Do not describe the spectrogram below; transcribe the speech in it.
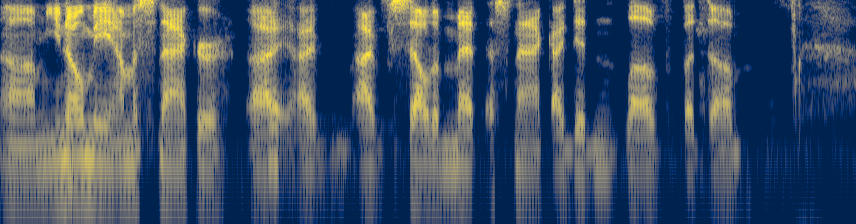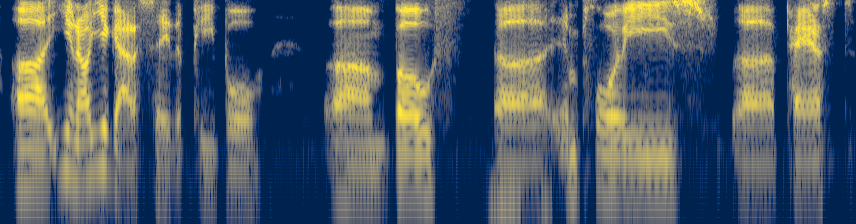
Um, you know me i'm a snacker. I, I i've seldom met a snack i didn't love but um, uh, you know you gotta say the people. Um, both uh, employees uh, past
